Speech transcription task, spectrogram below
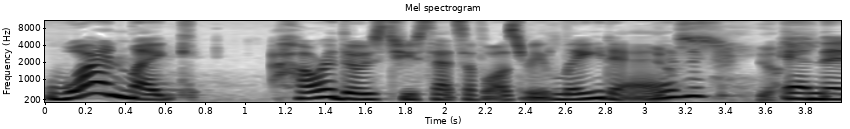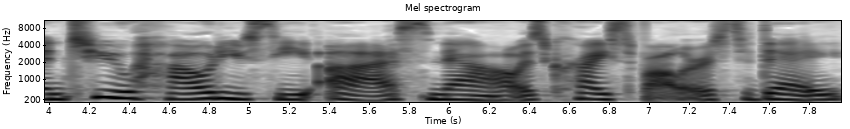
one, like, how are those two sets of laws related? Yes, yes. And then, two, how do you see us now as Christ followers today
